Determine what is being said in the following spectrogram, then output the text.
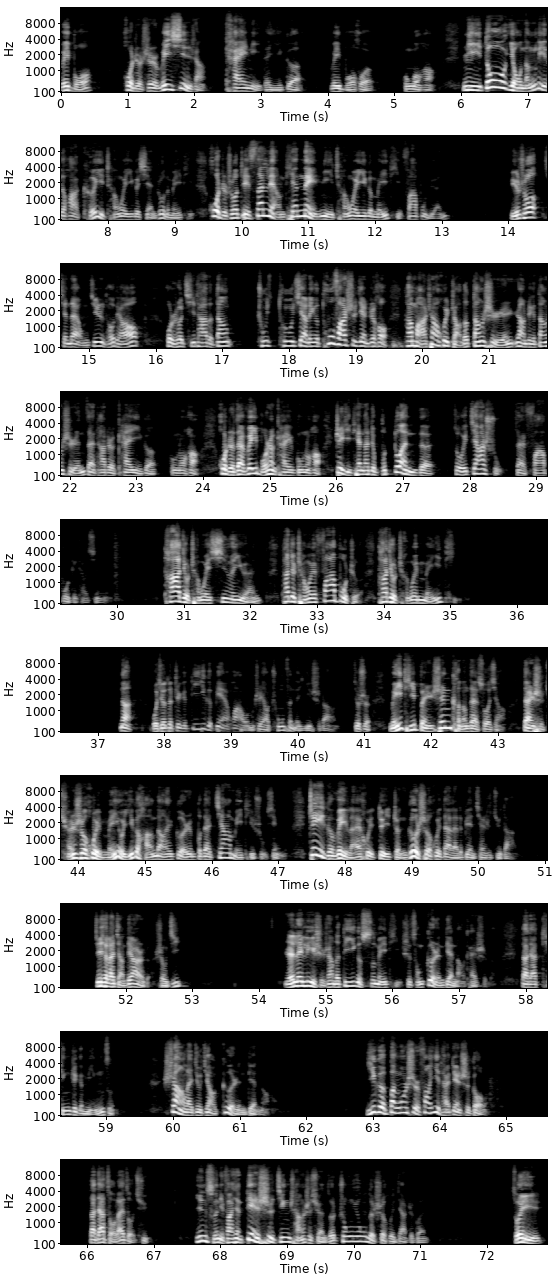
微博或者是微信上开你的一个微博或公共号，你都有能力的话，可以成为一个显著的媒体，或者说这三两天内你成为一个媒体发布员。比如说，现在我们今日头条，或者说其他的，当出出现了一个突发事件之后，他马上会找到当事人，让这个当事人在他这儿开一个。公众号或者在微博上开一个公众号，这几天他就不断的作为家属在发布这条新闻，他就成为新闻员，他就成为发布者，他就成为媒体。那我觉得这个第一个变化，我们是要充分的意识到的，就是媒体本身可能在缩小，但是全社会没有一个行当和个人不再加媒体属性的，这个未来会对整个社会带来的变迁是巨大的。接下来讲第二个，手机。人类历史上的第一个私媒体是从个人电脑开始的。大家听这个名字，上来就叫个人电脑。一个办公室放一台电视够了，大家走来走去。因此，你发现电视经常是选择中庸的社会价值观。所以，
